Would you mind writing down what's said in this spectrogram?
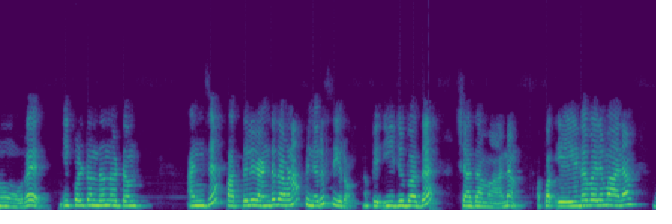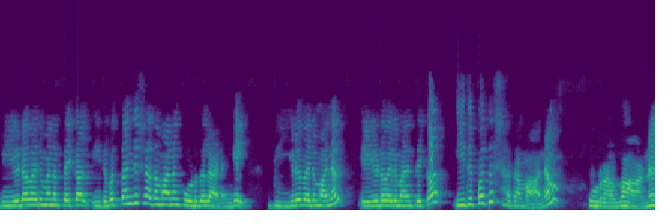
നൂറ്. ഈക്വൽ ടു എന്തെന്ന് കിട്ടും? അഞ്ച് പത്തിൽ രണ്ട് തവണ പിന്നെ ഒരു സീറോ അപ്പൊ ഇരുപത് ശതമാനം. അപ്പൊ എയുടെ വരുമാനം ബിയുടെ വരുമാനത്തെക്കാൾ ഇരുപത്തഞ്ച് ശതമാനം കൂടുതലാണെങ്കിൽ ബിയുടെ വരുമാനം എയുടെ വരുമാനത്തെക്കാൾ ഇരുപത് ശതമാനം കുറവാണ്.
